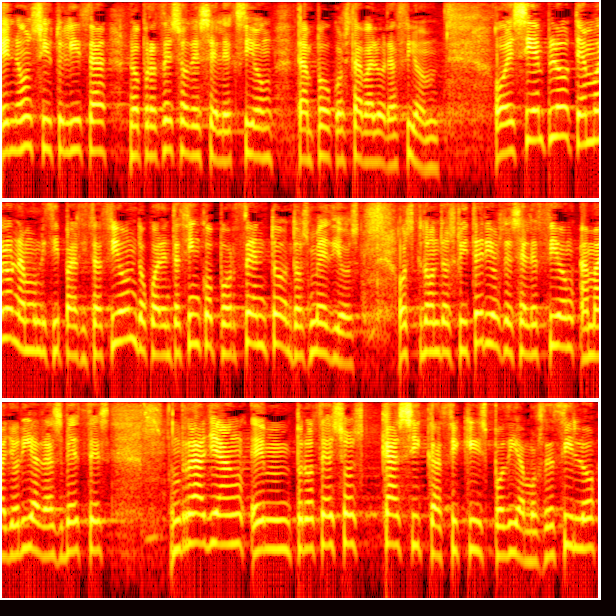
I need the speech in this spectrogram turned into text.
e non se utiliza no proceso de selección tampouco esta valoración. O exemplo témolo na municipalización do 45% dos medios, os, donde os criterios de selección a maioría das veces rayan en procesos casi caciquis, podíamos decilo,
